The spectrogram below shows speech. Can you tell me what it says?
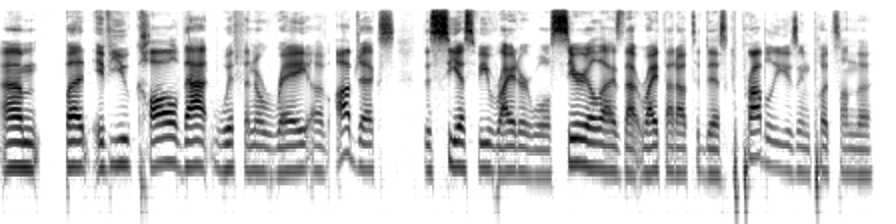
Um, but if you call that with an array of objects, the CSV writer will serialize that, write that out to disk, probably using puts on the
